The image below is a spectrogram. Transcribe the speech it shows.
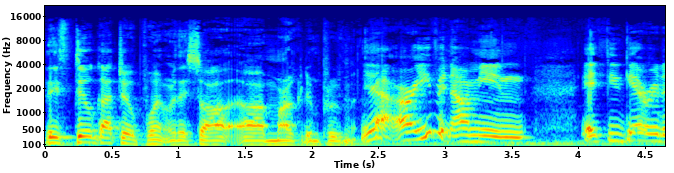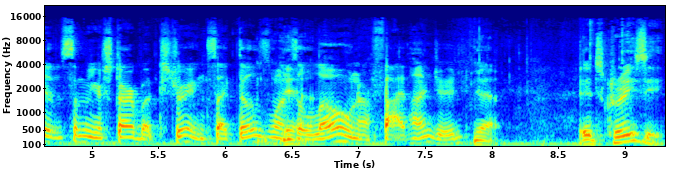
they still got to a point where they saw uh, market improvement. yeah or even i mean if you get rid of some of your starbucks drinks like those ones Yeah. alone are 500 Yeah. It's crazy.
